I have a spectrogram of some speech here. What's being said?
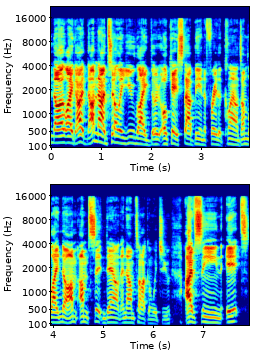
no. Like I, I'm not telling you like okay, stop being afraid of clowns. I'm like, no, I'm I'm sitting down and I'm talking with you. I've seen it.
